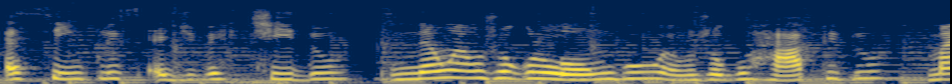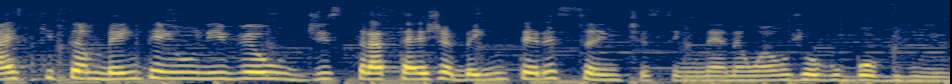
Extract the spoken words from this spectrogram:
É simples, é divertido, não é um jogo longo, é um jogo rápido, mas que também tem um nível de estratégia bem interessante, assim, né? Não é um jogo bobinho.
